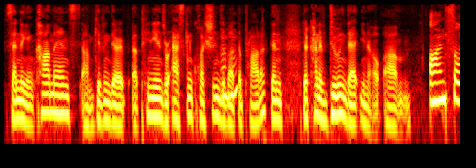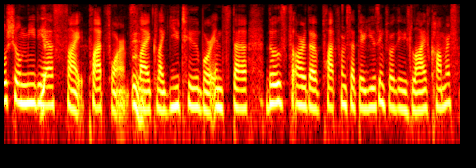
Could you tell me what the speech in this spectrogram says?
sending in comments, um, giving their opinions or asking questions about the product, and they're kind of doing that you know. Um, on social media site platforms Mm-hmm. like like YouTube or Insta. Those are the platforms that they're using for these live commerce.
